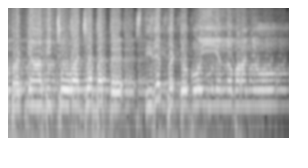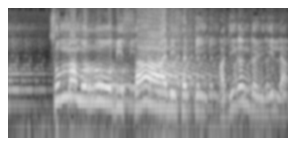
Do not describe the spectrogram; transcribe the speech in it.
പ്രഖ്യാപിച്ചു സ്ഥിരപ്പെട്ടു പോയി എന്ന് പറഞ്ഞു. അധികം കഴിഞ്ഞില്ല.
